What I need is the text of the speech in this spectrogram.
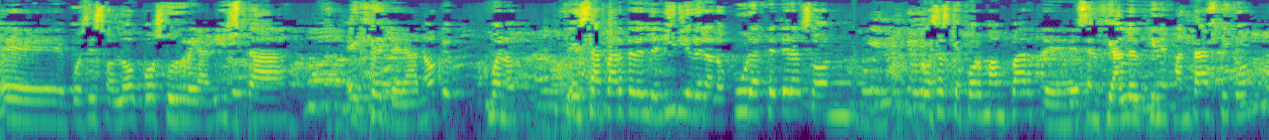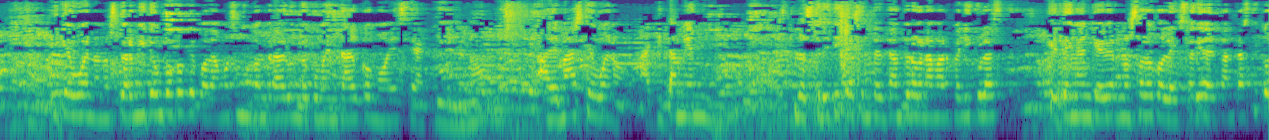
eh, pues eso, loco, surrealista, etcétera, ¿no? Que, bueno, esa parte del delirio, de la locura, etcétera, son cosas que forman parte esencial del cine fantástico y que, bueno, nos permite un poco que podamos encontrar un documental como este aquí, ¿no? Además que, bueno, aquí también los críticos intentan programar películas que tengan que ver no solo con la historia del fantástico,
